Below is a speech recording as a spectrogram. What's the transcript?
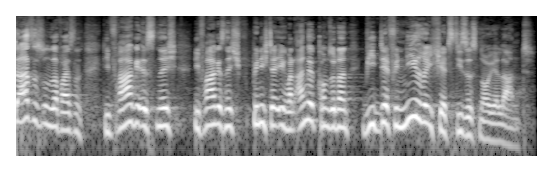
Das ist unser verheißenes. Die Frage ist nicht, die Frage ist nicht, bin ich da irgendwann angekommen, sondern wie definiere ich jetzt dieses neue Land?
